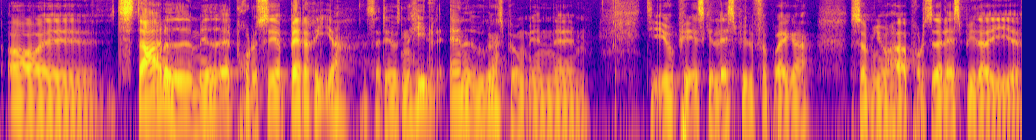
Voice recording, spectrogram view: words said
og øh, startede med at producere batterier. Så det er jo sådan et helt andet udgangspunkt end øh, de europæiske lastbilfabrikker, som jo har produceret lastbiler i, øh,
